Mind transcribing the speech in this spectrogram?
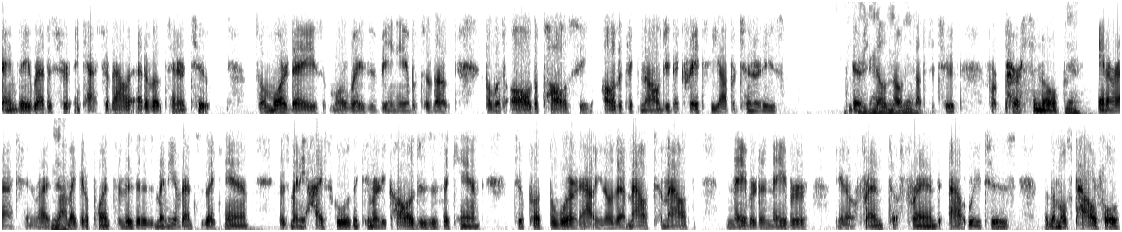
same day register and cast your ballot at a vote center too. So more days, more ways of being able to vote. But with all the policy, all the technology that creates the opportunities, there's still no substitute for personal yeah. interaction, right? Yeah. So I make it a point to visit as many events as I can, as many high schools and community colleges as I can to put the word out, you know, that mouth to mouth, neighbor to neighbor, you know, friend to friend outreach is the most powerful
